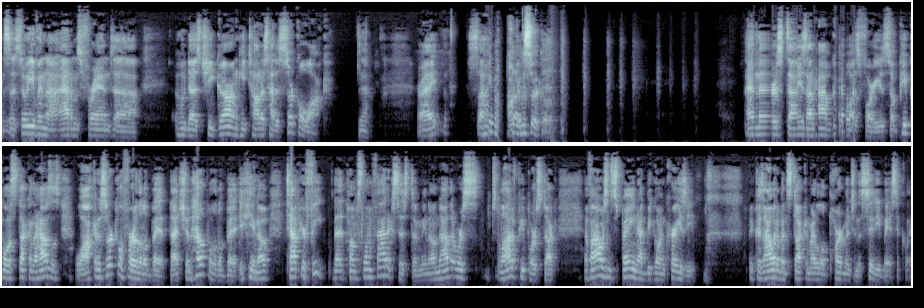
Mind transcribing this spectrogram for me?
So, so even uh, Adam's friend uh, who does qigong, he taught us how to circle walk. Yeah. Right. So Walk in a circle. and there's studies on how good it was for you. So people are stuck in their houses, walk in a circle for a little bit. That should help a little bit. You know, tap your feet. That pumps lymphatic system. You know, now that we're a lot of people are stuck. If I was in Spain, I'd be going crazy. Because I would have been stuck in my little apartment in the city, basically.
